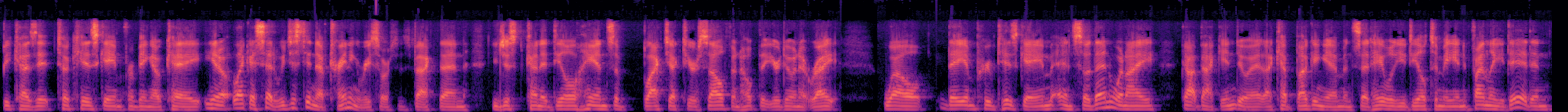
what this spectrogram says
because it took his game from being okay. You know, like I said, we just didn't have training resources back then. You just kind of deal hands of blackjack to yourself and hope that you're doing it right. Well, they improved his game. And so then when I got back into it, I kept bugging him and said, Hey, will you deal to me? And finally he did. And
